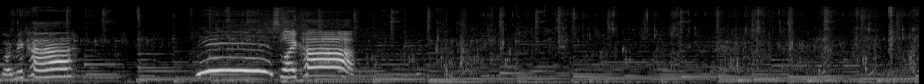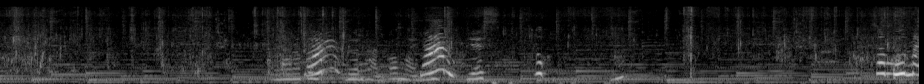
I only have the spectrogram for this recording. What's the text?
สวยไหมคะยี่สวยค่ะเดินผ่านกล้องหน่อย yes สมบูรณ์ไหม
